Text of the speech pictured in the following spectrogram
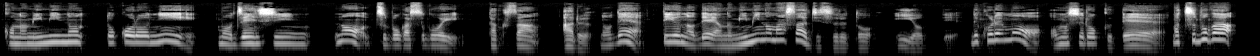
この耳のところに、もう全身のツボがすごいたくさんあるので、っていうので、あの耳のマッサージするといいよって。で、これも面白くて、まあ、ツボが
